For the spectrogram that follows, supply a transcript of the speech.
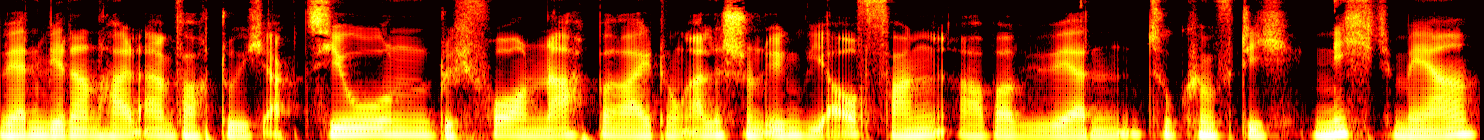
werden wir dann halt einfach durch Aktion, durch Vor- und Nachbereitung alles schon irgendwie auffangen, aber wir werden zukünftig nicht mehr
